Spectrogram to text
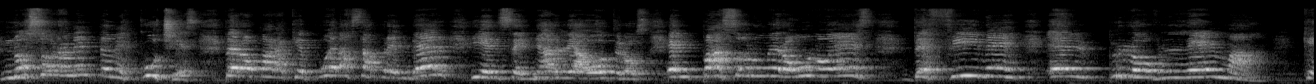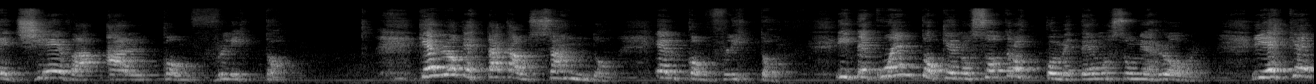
no solamente me escuches, pero para que puedas aprender y enseñarle a otros. El paso número uno es define el problema que lleva al conflicto. ¿Qué es lo que está causando el conflicto? Y te cuento que nosotros cometemos un error. Y es que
